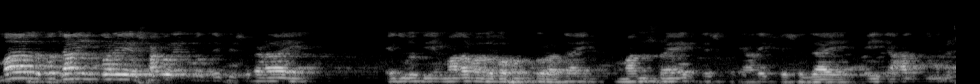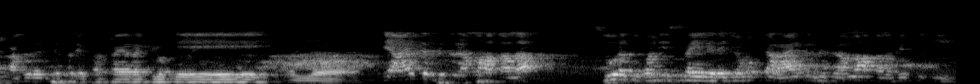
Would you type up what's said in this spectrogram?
মাল বোঝাই করে সাগরের মধ্যে ভেসে বেড়ায়। এগুলো দিয়ে মালামাল বহন করা যায় মানুষরা এক দেশ থেকে আরেক দেশে যায়। এই জাহাজগুলো সাগরের ভেতরে ভাসায় রাখল কে এই আয়াতের ভিতরে আল্লাহ তাআলা সূরাত বনি ইসরাইলের এই চমৎকার আয়াতের ভিতরে আল্লাহ তাআলা বেসিকলি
